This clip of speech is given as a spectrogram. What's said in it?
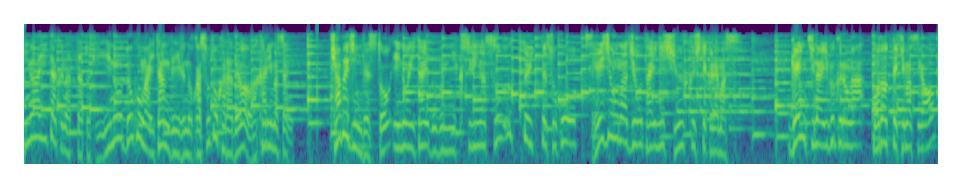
胃が痛くなった時胃のどこが傷んでいるのか外からでは分かりません。キャベジンですと胃の痛い部分に薬がスーッといってそこを正常な状態に修復してくれます。元気な胃袋が戻ってきますよ。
